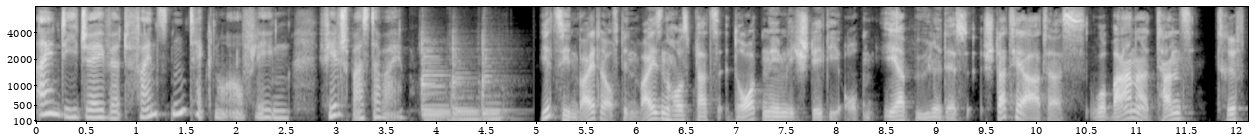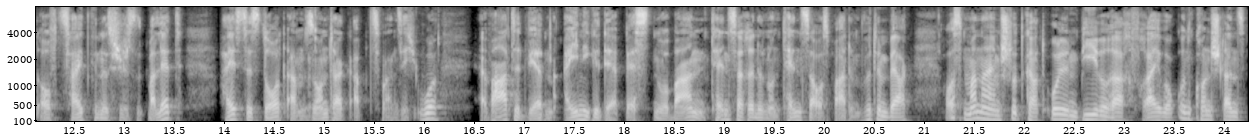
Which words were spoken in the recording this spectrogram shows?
Ein DJ wird feinsten Techno auflegen. Viel Spaß dabei. Wir ziehen weiter auf den Waisenhausplatz. Dort nämlich steht die Open-Air-Bühne des Stadttheaters. Urbaner Tanz trifft auf zeitgenössisches Ballett, heißt es dort am Sonntag ab 20 Uhr. Erwartet werden einige der besten urbanen Tänzerinnen und Tänzer aus Baden-Württemberg, aus Mannheim, Stuttgart, Ulm, Biberach, Freiburg und Konstanz,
